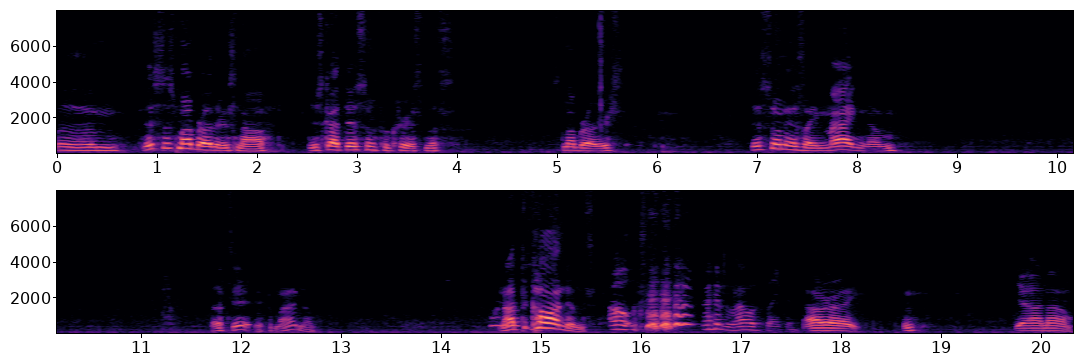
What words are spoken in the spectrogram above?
Um, this is my brother's knife. Just got this one for Christmas. It's my brother's. This one is a Magnum. That's it. It's a Magnum. Not the condoms. Oh, that's what I was thinking. All right. Yeah, I know.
